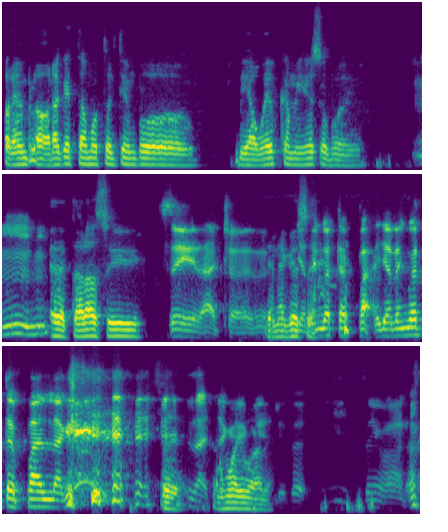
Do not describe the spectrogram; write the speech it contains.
Por ejemplo, ahora que estamos todo el tiempo vía webcam y eso, pues Ujú. el estar así, Sí, Dacho. Tiene que yo, ser. tengo esta yo tengo esta espalda que... Dacho, estamos iguales. Sí, mano.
